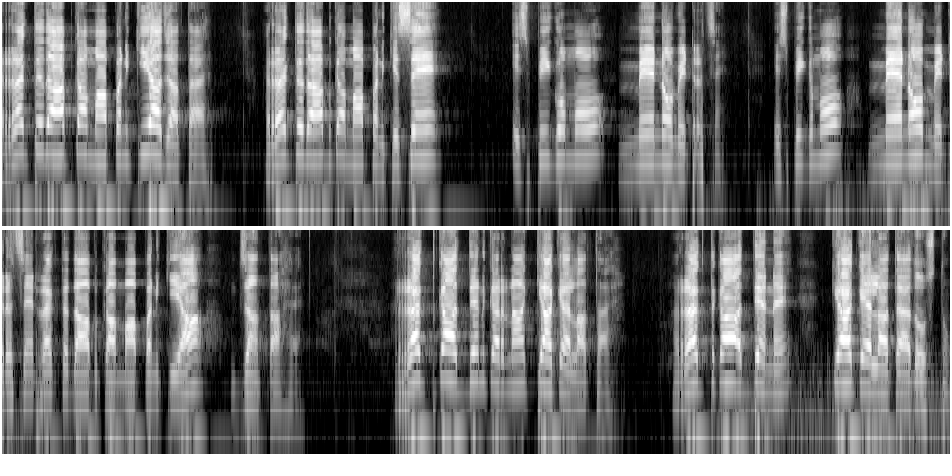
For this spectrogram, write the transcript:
रक्तदाब का मापन किया जाता है। रक्तदाब का मापन किससे? स्पिगोमो मेनोमीटर से। स्पिगमो मेनोमीटर से रक्तदाब का मापन किया जाता है। रक्त का अध्ययन करना क्या कहलाता है? रक्त का अध्ययन क्या कहलाता है दोस्तों?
